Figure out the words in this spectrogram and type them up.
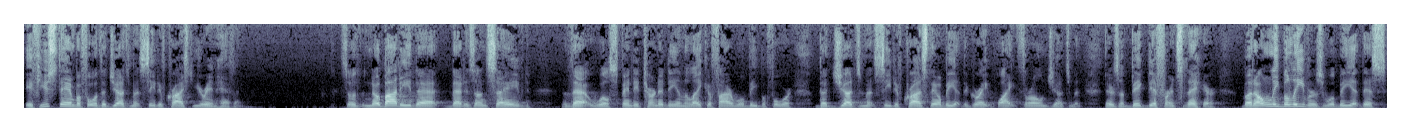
if you stand before the judgment seat of christ you're in heaven so nobody that, that is unsaved that will spend eternity in the lake of fire will be before the judgment seat of Christ. They'll be at the great white throne judgment. There's a big difference there. But only believers will be at this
